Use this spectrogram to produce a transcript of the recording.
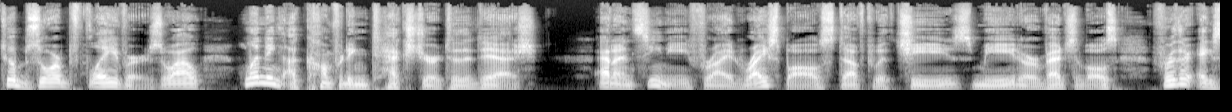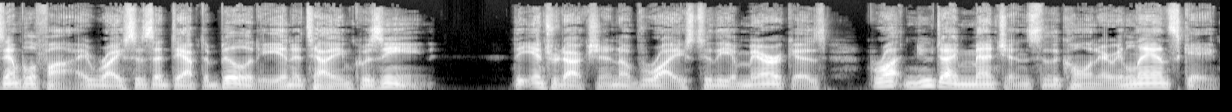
to absorb flavors while lending a comforting texture to the dish. Arancini, fried rice balls stuffed with cheese, meat, or vegetables, further exemplify rice's adaptability in Italian cuisine. The introduction of rice to the Americas brought new dimensions to the culinary landscape.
